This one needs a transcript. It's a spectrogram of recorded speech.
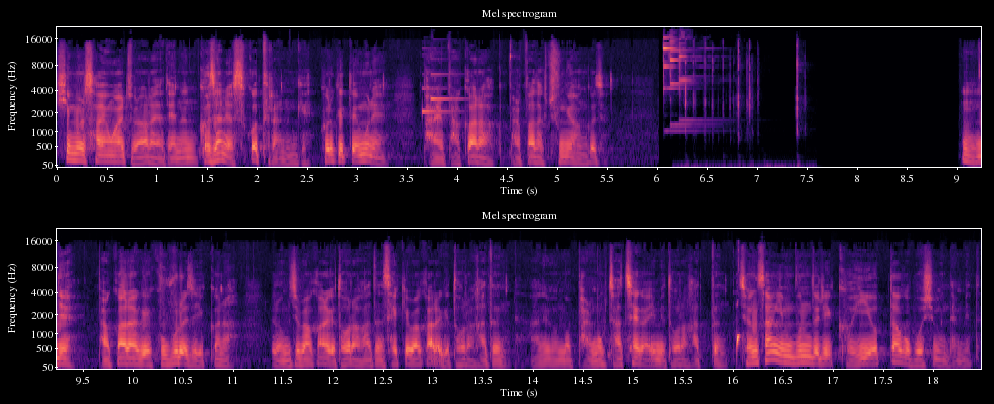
힘을 사용할 줄 알아야 되는 거잖아요. 스쿼트라는 게. 그렇기 때문에 발, 발가락, 발바닥 중요한 거죠. 음, 예. 발가락이 구부러져 있거나 엄지발가락이 돌아가든 새끼발가락이 돌아가든 아니면 뭐 발목 자체가 이미 돌아갔든 정상인 분들이 거의 없다고 보시면 됩니다.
